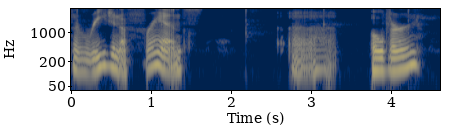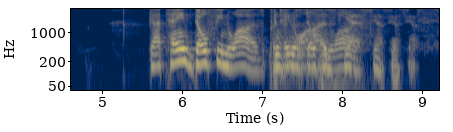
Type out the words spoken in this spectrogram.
The region of France. Uh, Auvergne. Gratin dauphinoise, potatoes dauphinoise. Yes, yes, yes, yes.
